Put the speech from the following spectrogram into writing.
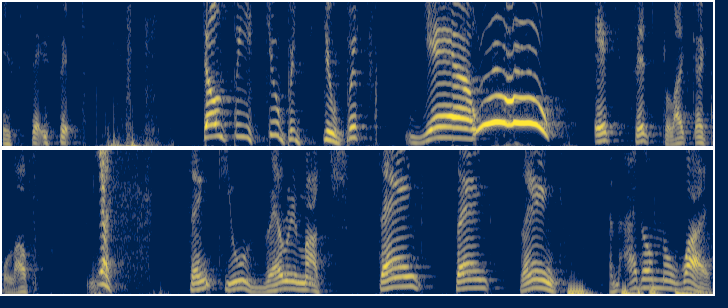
if they fit. Don't be stupid, stupid. Yeah, woo! It fits like a glove. Yes! Thank you very much. Thanks, thanks, thanks. And I don't know why,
